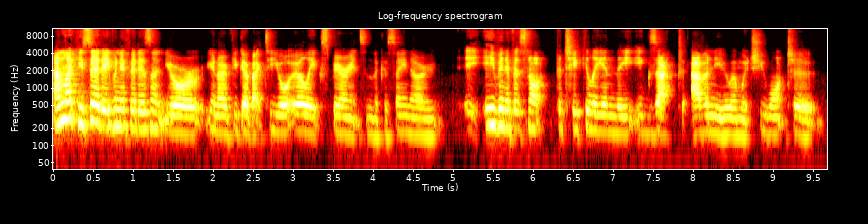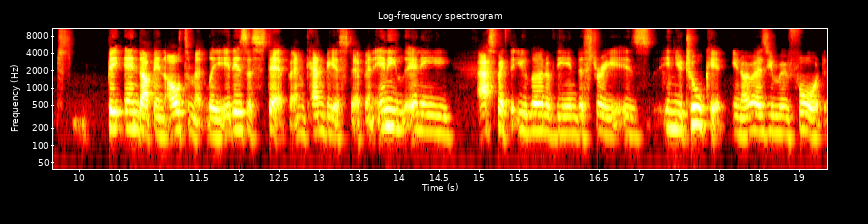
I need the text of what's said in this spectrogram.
And like you said even if it isn't your you know if you go back to your early experience in the casino even if it's not particularly in the exact avenue in which you want to be, end up in ultimately it is a step and can be a step. And any any aspect that you learn of the industry is in your toolkit you know as you move forward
